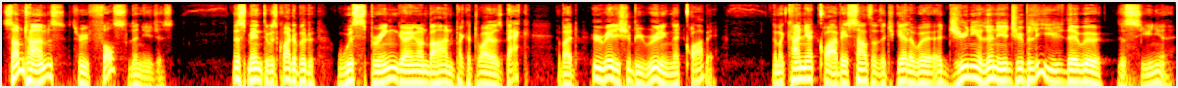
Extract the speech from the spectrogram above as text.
sometimes through false lineages. This meant there was quite a bit of whispering going on behind Pakatwayo's back about who really should be ruling the Kwabe. The Makanya Kwabe south of the Tugela were a junior lineage who believed they were the senior.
